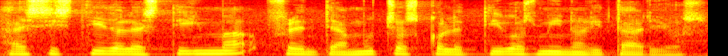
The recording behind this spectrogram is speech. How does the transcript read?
ha existido el estigma frente a muchos colectivos minoritarios.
